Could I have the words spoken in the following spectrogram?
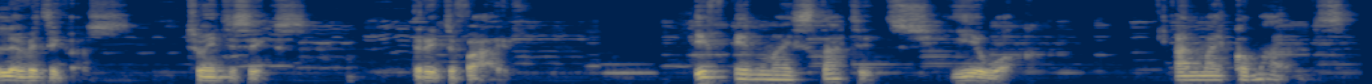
Leviticus 26 3 to 5. If in my statutes ye walk, and my commands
